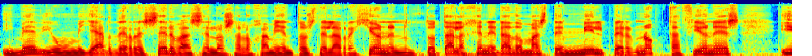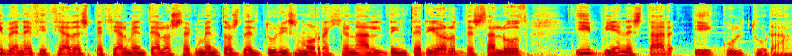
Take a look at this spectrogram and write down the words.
y medio, un millar de reservas en los alojamientos de la región. En total ha generado más de mil pernoctaciones y beneficiado especialmente a los segmentos del turismo regional de interior, de salud y bienestar y cultura.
